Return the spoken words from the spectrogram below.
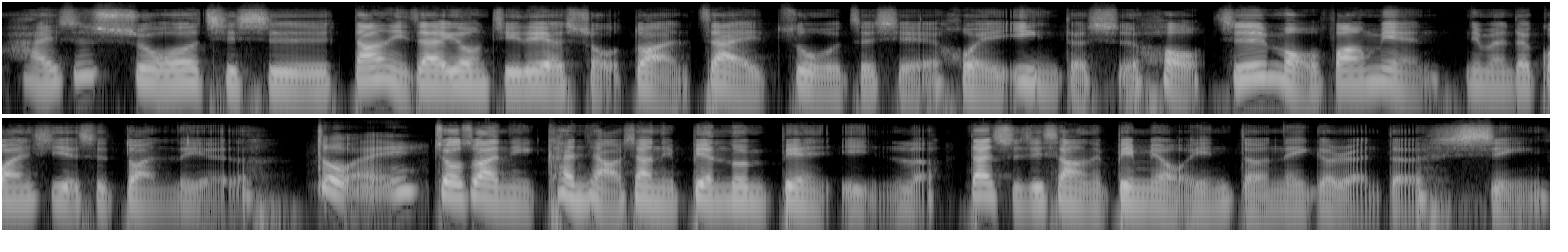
还是说，其实当你在用激烈的手段在做这些回应的时候，其实某方面你们的关系也是断裂了。对，就算你看起来好像你辩论变赢了，但实际上你并没有赢得那个人的心，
